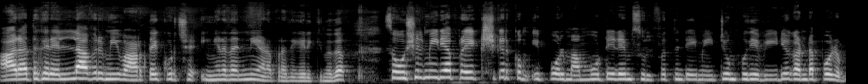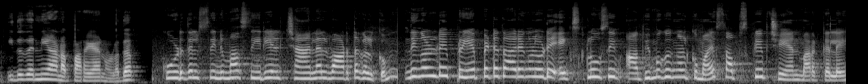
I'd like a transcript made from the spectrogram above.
ആരാധകരെല്ലാവരും ഈ വാർത്തയെക്കുറിച്ച് ഇങ്ങനെ തന്നെയാണ് പ്രതികരിക്കുന്നത്. സോഷ്യൽ മീഡിയ പ്രേക്ഷകർക്കും ഇപ്പോൾ മമ്മൂട്ടിയുടെയും സുൽഫത്തിന്റെയും ഏറ്റവും പുതിയ വീഡിയോ കണ്ടപ്പോഴും ഇത് തന്നെയാണ് പറയാനുള്ളത്. കൂടുതൽ സിനിമ സീരിയൽ ചാനൽ വാർത്തകൾക്കും നിങ്ങളുടെ പ്രിയപ്പെട്ട താരങ്ങളുടെ എക്സ്ക്ലൂസീവ് അഭിമുഖങ്ങൾക്കുമായി സബ്സ്ക്രൈബ് ചെയ്യാൻ മറക്കല്ലേ?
